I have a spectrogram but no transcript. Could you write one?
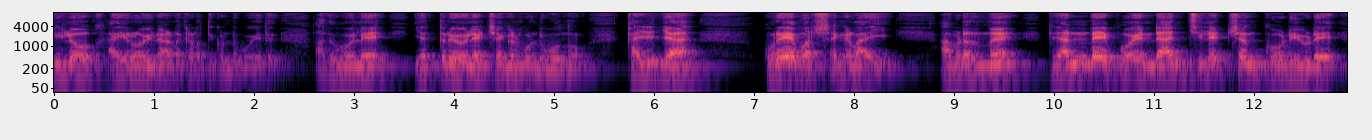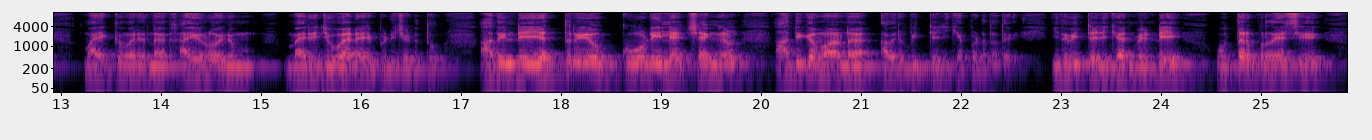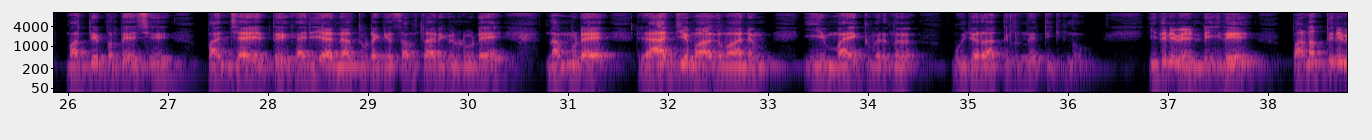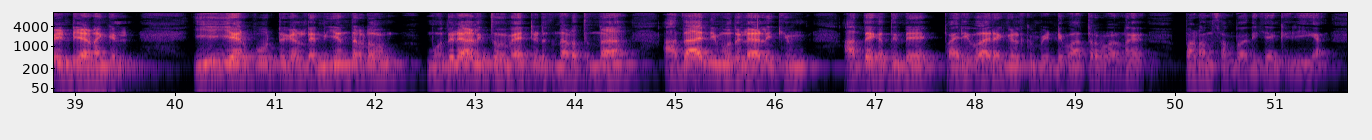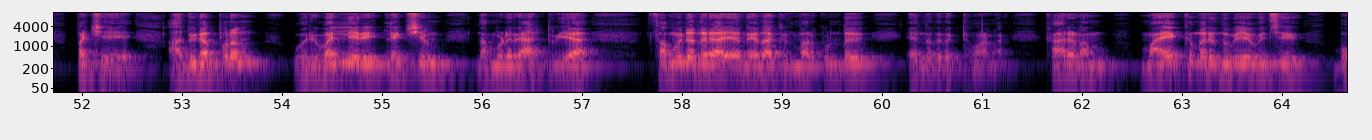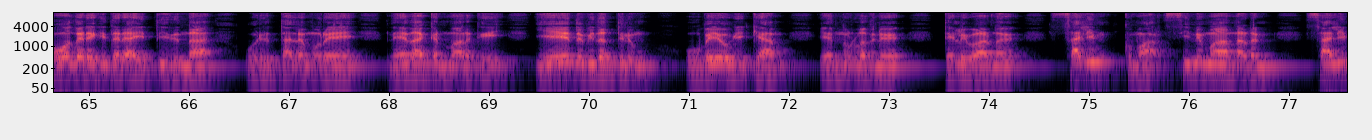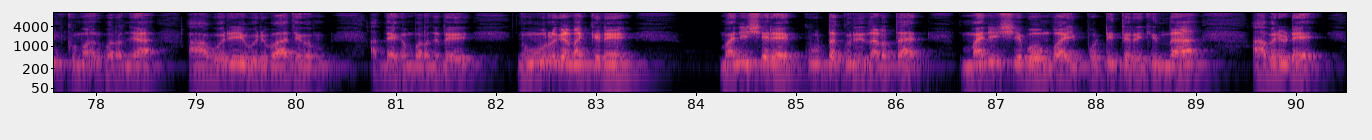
കിലോ ഹൈറോയിനാണ് കടത്തിക്കൊണ്ടുപോയത്. അതുപോലെ എത്രയോ ലക്ഷങ്ങൾ കൊണ്ടുപോകുന്നു കഴിഞ്ഞ കുറേ വർഷങ്ങളായി അവിടെ നിന്ന് രണ്ട് പോയിന്റ് അഞ്ച് ലക്ഷം കോടിയുടെ മയക്കുമരുന്ന് ഹൈറോയിനും മരുജുവാനായി പിടിച്ചെടുത്തു. അതിന്റെ എത്രയോ കോടി ലക്ഷങ്ങൾ അധികമാണ് അവർ വിറ്റഴിക്കപ്പെടുന്നത്. ഇത് വിറ്റഴിക്കാൻ വേണ്ടി ഉത്തർപ്രദേശ് മധ്യപ്രദേശ് പഞ്ചായത്ത് ഹരിയാന തുടങ്ങിയ സംസ്ഥാനങ്ങളിലൂടെ നമ്മുടെ രാജ്യമാകമാനം ഈ മയക്കുമരുന്ന് ഗുജറാത്തിൽ നിന്ന് എത്തിക്കുന്നു ഇതിനു വേണ്ടി ഇത് പണത്തിന് വേണ്ടിയാണെങ്കിൽ ഈ എയർപോർട്ടുകളുടെ നിയന്ത്രണവും മുതലാളിത്തവും ഏറ്റെടുത്ത് നടത്തുന്ന അദാനി മുതലാളിക്കും അദ്ദേഹത്തിന്റെ പരിവാരങ്ങൾക്കും വേണ്ടി മാത്രമാണ് പണം സമ്പാദിക്കാൻ കഴിയുക. പക്ഷേ അതിനപ്പുറം ഒരു വലിയൊരു ലക്ഷ്യം നമ്മുടെ രാഷ്ട്രീയ സമുന്നതരായ നേതാക്കന്മാർക്കുണ്ട് എന്നത് വ്യക്തമാണ്. കാരണം മയക്കുമരുന്ന് ഉപയോഗിച്ച് ബോധരഹിതരായിത്തീരുന്ന ഒരു തലമുറയെ നേതാക്കന്മാർക്ക് ഏത് വിധത്തിലും ഉപയോഗിക്കാം എന്നുള്ളതിന് തെളിവാണ് സലിം കുമാർ സിനിമാ നടൻ സലിം കുമാർ പറഞ്ഞ ആ ഒരേ ഒരു വാചകം. അദ്ദേഹം പറഞ്ഞത് നൂറുകണക്കിന് മനുഷ്യരെ കൂട്ടക്കുരുതി നടത്താൻ മനുഷ്യ ബോംബായി പൊട്ടിത്തെറിക്കുന്ന അവരുടെ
